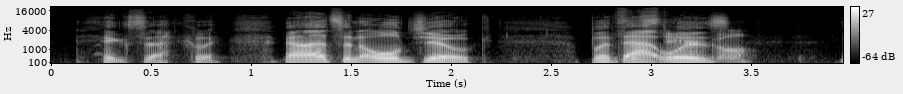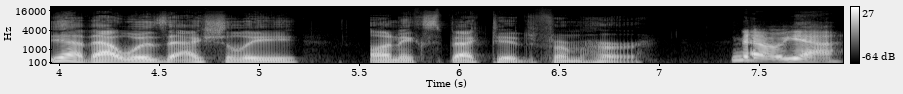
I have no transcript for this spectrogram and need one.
exactly. Now that's an old joke, but It's that was yeah, that was actually unexpected from her. no, yeah,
